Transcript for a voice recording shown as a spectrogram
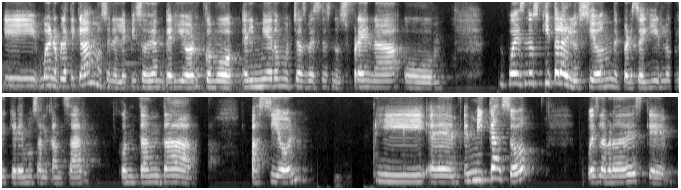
Y bueno, platicábamos en el episodio anterior cómo el miedo muchas veces nos frena o pues nos quita la ilusión de perseguir lo que queremos alcanzar con tanta pasión. Y eh, en mi caso, pues la verdad es que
